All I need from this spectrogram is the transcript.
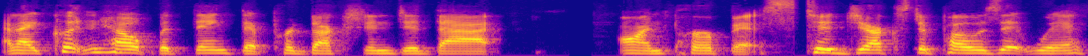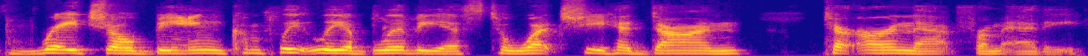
And I couldn't help but think that production did that on purpose to juxtapose it with Rachel being completely oblivious to what she had done to earn that from Eddie.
